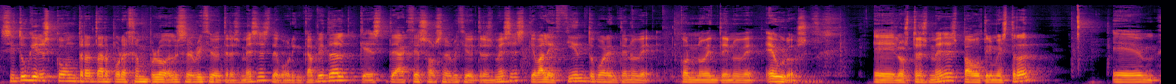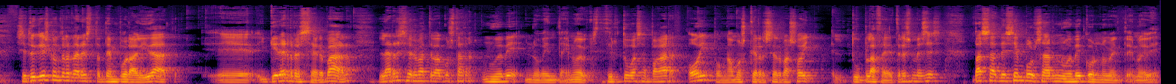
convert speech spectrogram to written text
Si tú quieres contratar, por ejemplo, el servicio de tres meses de Boring Capital, que es de acceso al servicio de tres meses, que vale 149,99 euros eh, los tres meses, pago trimestral. Eh, si tú quieres contratar esta temporalidad eh, y quieres reservar, la reserva te va a costar 9,99. Es decir, tú vas a pagar hoy, pongamos que reservas hoy tu plaza de tres meses, vas a desembolsar 9,99.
